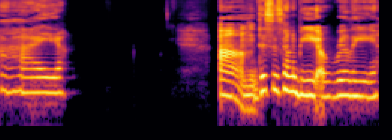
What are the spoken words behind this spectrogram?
Hi. Um, this is going to be a really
